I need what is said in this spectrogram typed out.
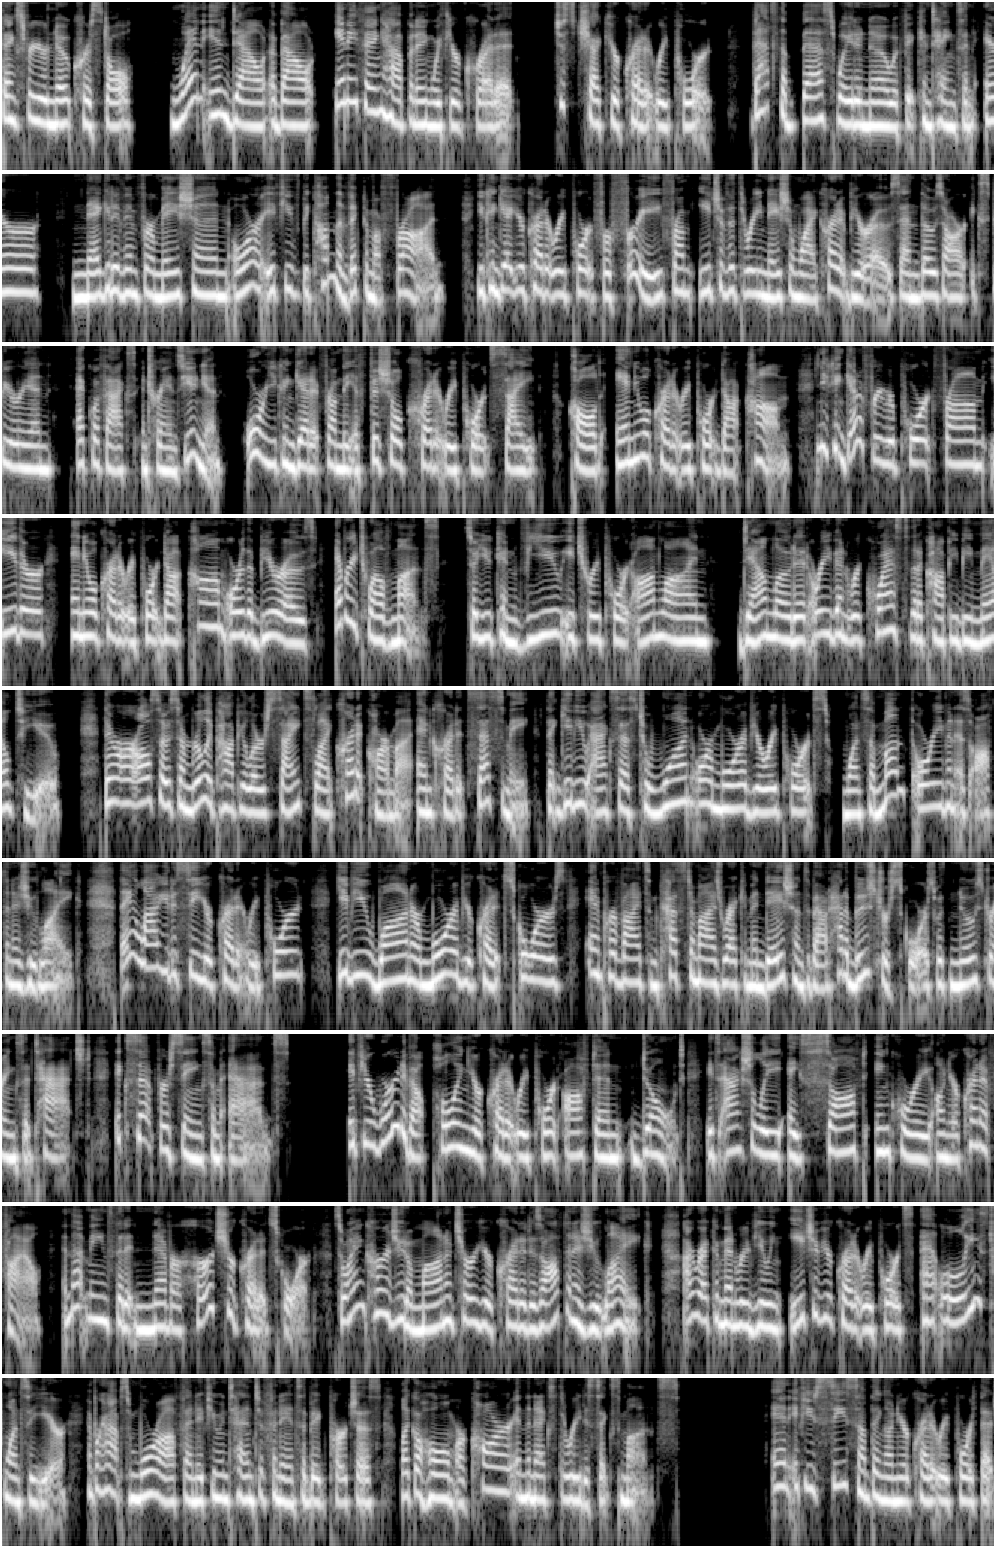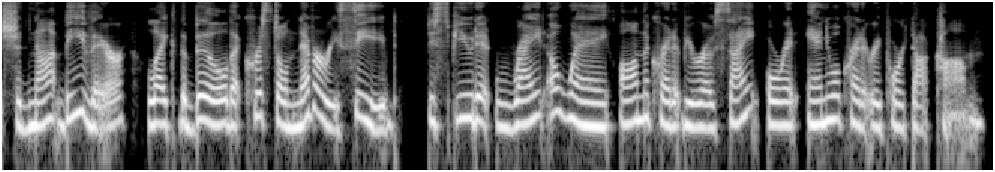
Thanks for your note, Crystal. When in doubt about anything happening with your credit, just check your credit report. That's the best way to know if it contains an error, negative information, or if you've become the victim of fraud. You can get your credit report for free from each of the three nationwide credit bureaus, and those are Experian, Equifax, and TransUnion. Or you can get it from the official credit report site called annualcreditreport.com. And you can get a free report from either annualcreditreport.com or the bureaus every 12 months. So you can view each report online, download it, or even request that a copy be mailed to you. There are also some really popular sites like Credit Karma and Credit Sesame that give you access to one or more of your reports once a month or even as often as you like. They allow you to see your credit report, give you one or more of your credit scores, and provide some customized recommendations about how to boost your scores with no strings attached, except for seeing some ads. If you're worried about pulling your credit report often, don't. It's actually a soft inquiry on your credit file, and that means that it never hurts your credit score. So I encourage you to monitor your credit as often as you like. I recommend reviewing each of your credit reports at least once a year, and perhaps more often if you intend to finance a big purchase like a home or car in the next three to six months. And if you see something on your credit report that should not be there, like the bill that Crystal never received, dispute it right away on the credit bureau site or at annualcreditreport.com.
